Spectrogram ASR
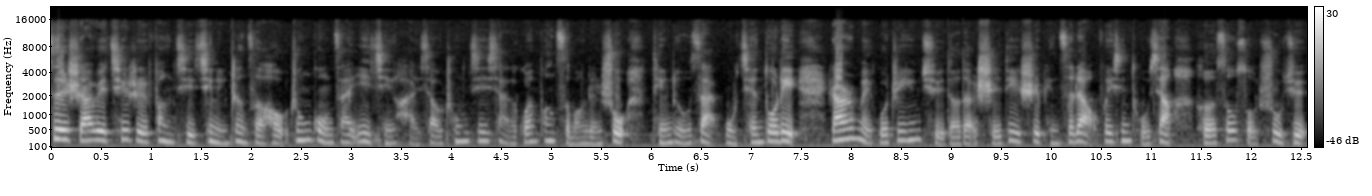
自十二月七日放弃清零政策后，中共在疫情海啸冲击下的官方死亡人数停留在五千多例。然而，美国之音取得的实地视频资料、卫星图像和搜索数据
